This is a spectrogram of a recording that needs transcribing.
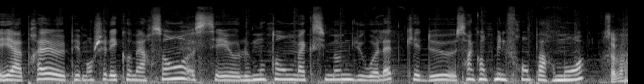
Et après, le paiement chez les commerçants, c'est euh, le montant maximum du wallet qui est de 50 000 francs par mois. Ça va euh,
